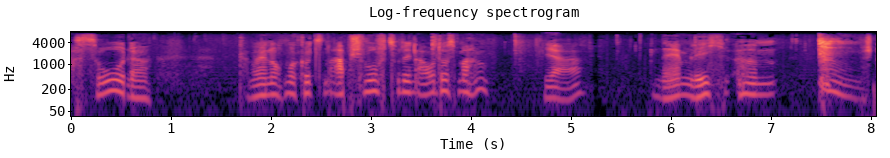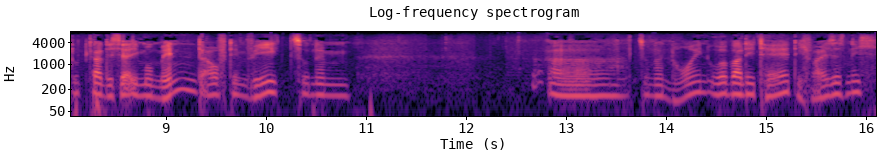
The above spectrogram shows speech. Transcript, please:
Ach so, da kann man ja noch mal kurz einen Abschwurf zu den Autos machen. Ja. Nämlich, ähm, Stuttgart ist ja im Moment auf dem Weg zu einem äh, zu einer neuen Urbanität, ich weiß es nicht.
